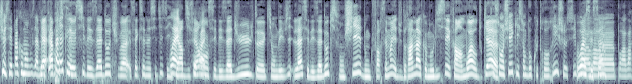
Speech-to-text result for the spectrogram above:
Je sais pas comment vous avez Mais fait après, que c'est aussi des ados, tu vois. Sex and the City, c'est Ouais, hyper différent. C'est des adultes euh, qui ont des vies. Là, c'est des ados qui se font chier, donc forcément, il y a du drama, comme au lycée. Enfin, moi, en tout cas, Qui sont chiés, qui sont beaucoup trop riches aussi pour, Ouais, avoir, ça. euh, pour avoir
